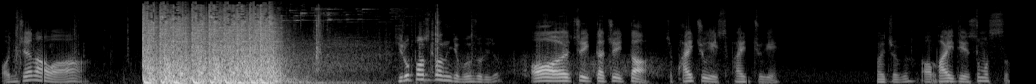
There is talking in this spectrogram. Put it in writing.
언제 나와? 뒤로 빠졌다는 게 뭔 소리죠? 어, 저 있다, 저 있다. 저 바위 쪽에 있어, 바위 쪽에. 아 이쪽이요? 어, 바위 뒤에 숨었어.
